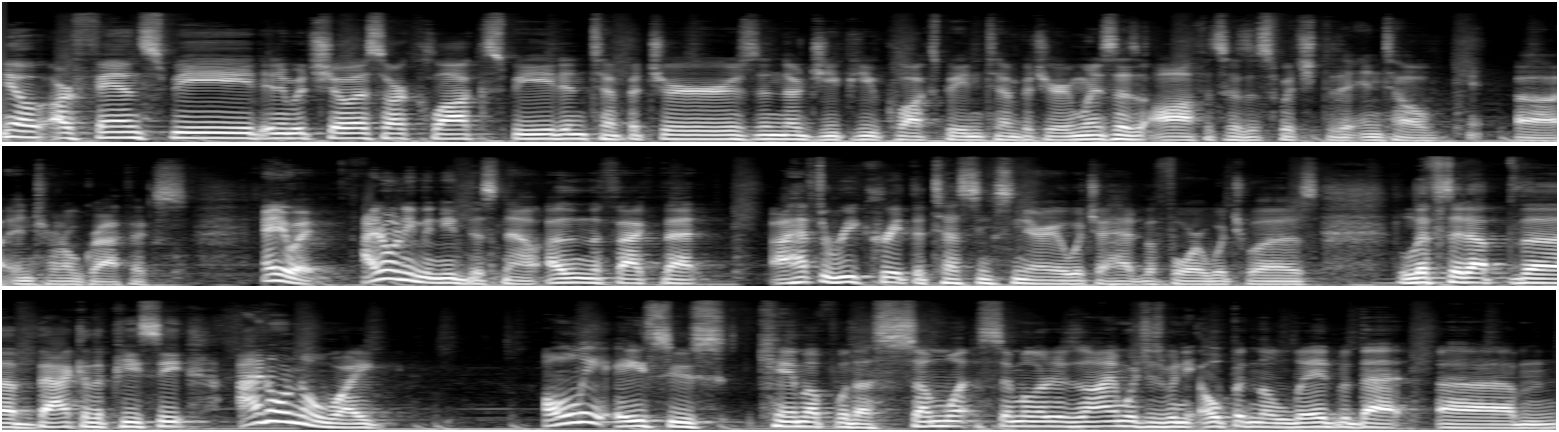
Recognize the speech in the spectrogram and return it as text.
you know, our fan speed, and it would show us our clock speed and temperatures, and their GPU clock speed and temperature. And when it says off, it's because it switched to the Intel uh, internal graphics. Anyway, I don't even need this now, other than the fact that I have to recreate the testing scenario which I had before, which was lifted up the back of the PC. I don't know why only Asus came up with a somewhat similar design, which is when you open the lid with that, um,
